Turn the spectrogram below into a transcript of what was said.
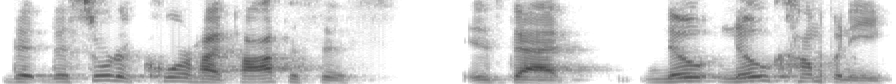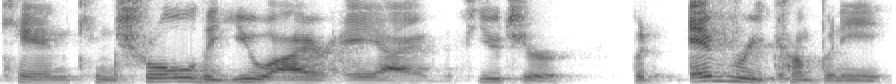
the, the sort of core hypothesis is that no no company can control the UI or AI of the future, but every company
